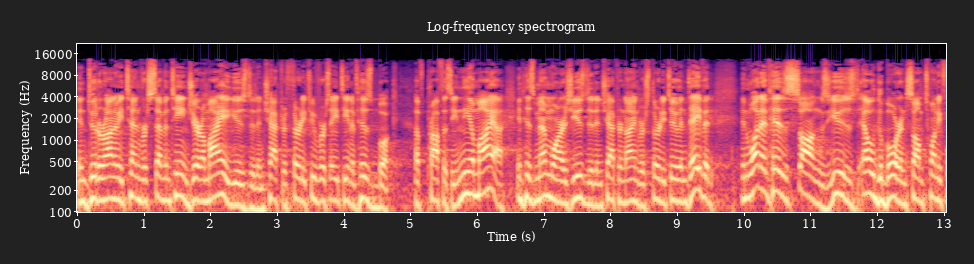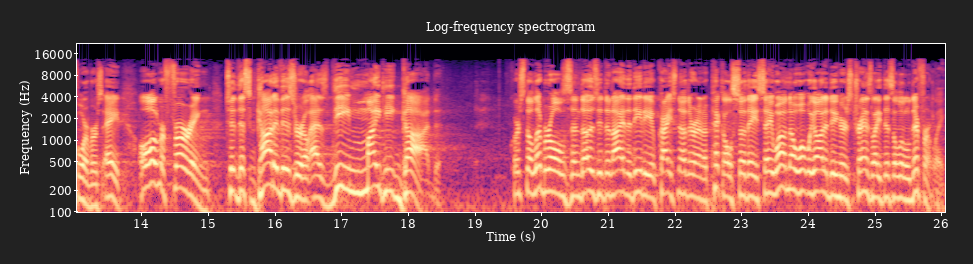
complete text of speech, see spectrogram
In Deuteronomy 10, verse 17, Jeremiah used it in chapter 32, verse 18 of his book of prophecy. Nehemiah, in his memoirs, used it in chapter 9, verse 32. And David, in one of his songs, used El Gibbor in Psalm 24, verse 8, all referring to this God of Israel as the mighty God. Of course, the liberals and those who deny the deity of Christ know they're in a pickle, so they say, well, no, what we ought to do here is translate this a little differently.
